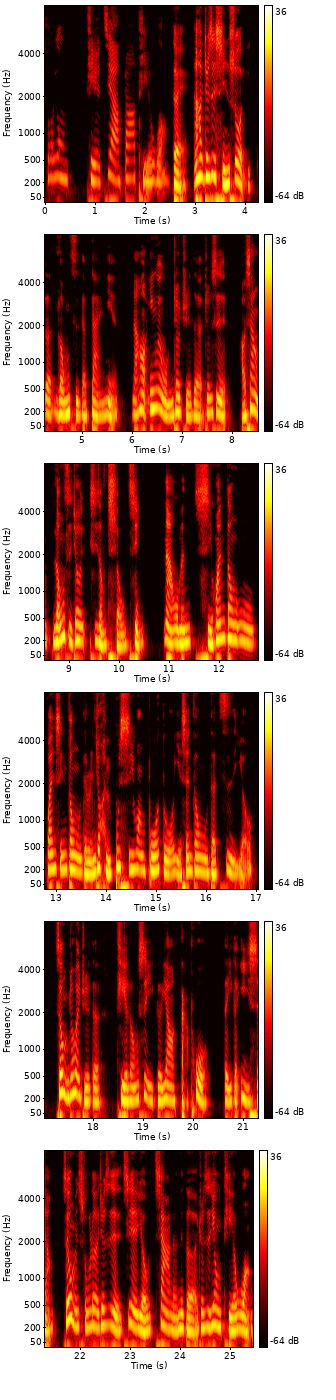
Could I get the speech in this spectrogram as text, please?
说用铁架搭铁网，对，然后就是形塑一个笼子的概念。然后，因为我们就觉得，就是好像笼子就是一种囚禁。那我们喜欢动物、关心动物的人就很不希望剥夺野生动物的自由，所以我们就会觉得铁笼是一个要打破的一个意象。所以，我们除了就是借由架了那个，就是用铁网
